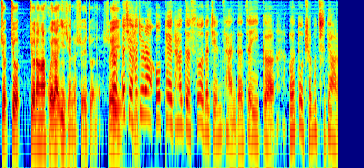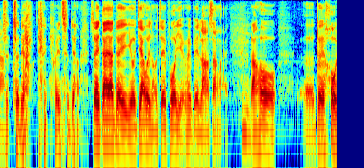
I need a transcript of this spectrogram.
就就就让它回到以前的水准了，所以而而且它就让欧佩它的所有的减产的这一个额度全部吃掉了。吃吃掉，对，会吃掉。所以大家对油价为什么这波也会被拉上来？嗯然后呃，对后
